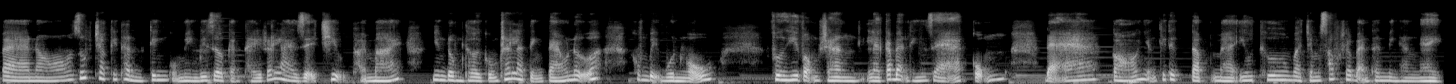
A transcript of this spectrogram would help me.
Và nó giúp cho cái thần kinh của mình bây giờ cảm thấy rất là dễ chịu thoải mái nhưng đồng thời cũng rất là tỉnh táo nữa không bị buồn ngủ. Phương hy vọng rằng là các bạn thính giả cũng đã có những cái thực tập mà yêu thương và chăm sóc cho bản thân mình hàng ngày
